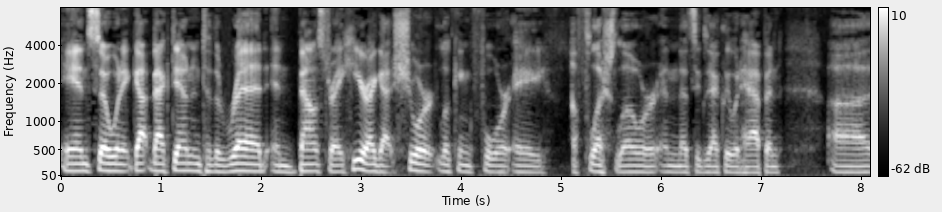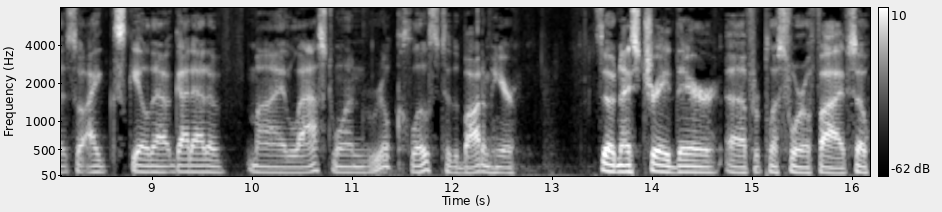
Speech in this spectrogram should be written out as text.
And so when it got back down into the red and bounced right here, I got short looking for a a flush lower, and that's exactly what happened. Uh, so I scaled out, got out of my last one real close to the bottom here. So nice trade there uh, for plus 405. So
